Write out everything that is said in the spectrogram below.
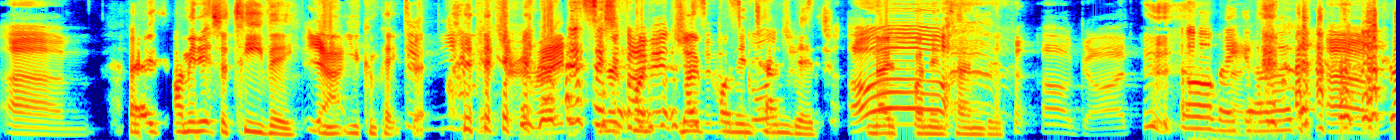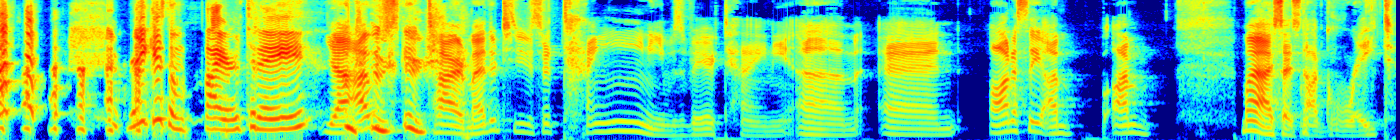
Um, Uh, I mean, it's a TV. Yeah. you, you can picture it. you can picture it, right? It's No 65 pun- inches. no pun intended. Oh! No pun intended. oh God. Oh my Nice. god. Um, Rick is on fire today. yeah, I was just getting tired. My other TVs are tiny. It was very tiny. Um, and honestly, I'm I'm my eyesight's not great.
